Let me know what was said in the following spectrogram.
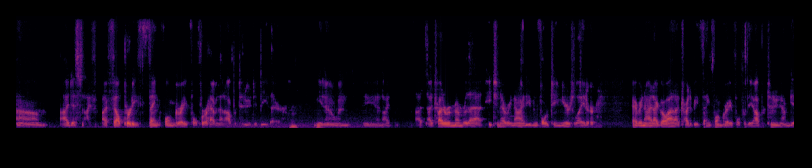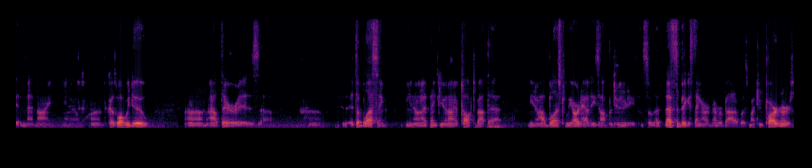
um, I just I, I, felt pretty thankful and grateful for having that opportunity to be there, hmm. you know, and and I, I, I try to remember that each and every night, even 14 years later. Every night I go out, I try to be thankful and grateful for the opportunity I'm getting that night, you know, uh, because what we do um, out there is um, uh, it's a blessing, you know, and I think you and I have talked about that you know how blessed we are to have these opportunities. And so that, that's the biggest thing i remember about it was my two partners.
